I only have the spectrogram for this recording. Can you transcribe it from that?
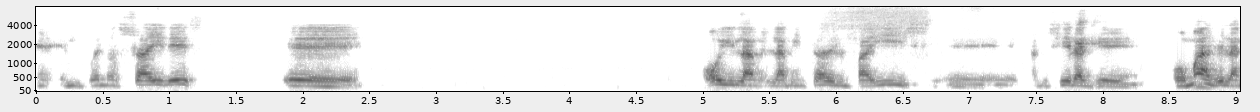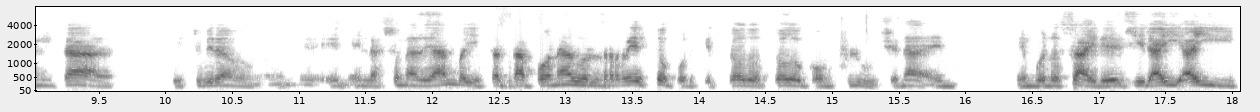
en Buenos Aires, eh, hoy la, mitad del país eh, pareciera que, o más de la mitad, estuviera en, la zona de AMBA y está taponado el resto porque todo, todo confluye en, Buenos Aires. Es decir, hay, hay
